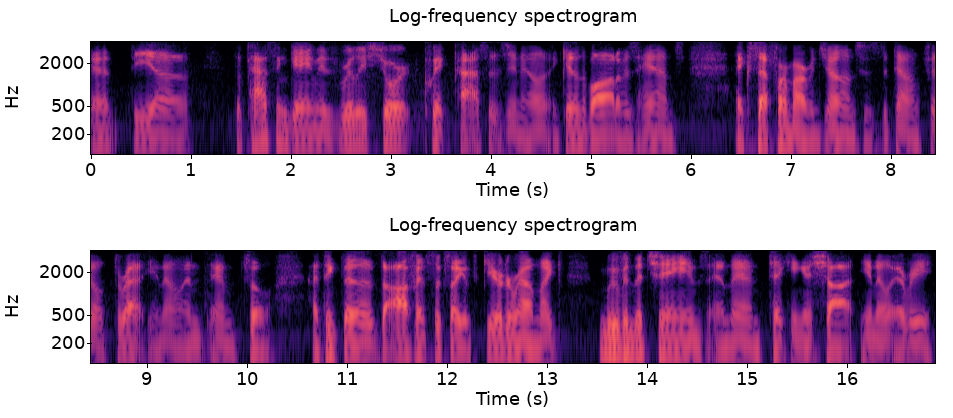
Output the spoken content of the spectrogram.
uh, the uh, the passing game is really short, quick passes. You know, getting the ball out of his hands, except for Marvin Jones, who's the downfield threat. You know, and and so I think the the offense looks like it's geared around like moving the chains and then taking a shot. You know, every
